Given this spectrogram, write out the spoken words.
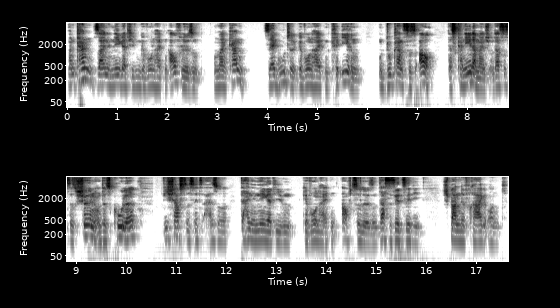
Man kann seine negativen Gewohnheiten auflösen und man kann sehr gute Gewohnheiten kreieren. Und du kannst es auch. Das kann jeder Mensch und das ist das Schöne und das Coole. Wie schaffst du es jetzt also, deine negativen Gewohnheiten aufzulösen? Das ist jetzt hier die spannende Frage und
